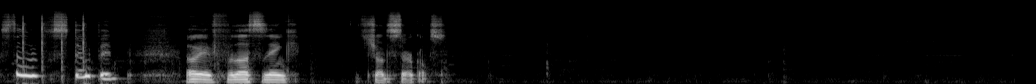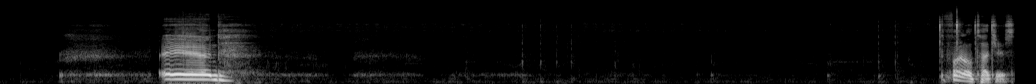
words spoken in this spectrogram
so stupid. Okay, for let's draw the circles. And the final touches.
